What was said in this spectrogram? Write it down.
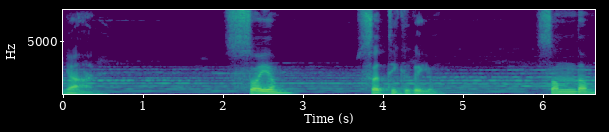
ഞാൻ സ്വയം ശ്രദ്ധിക്കുകയും സ്വന്തം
